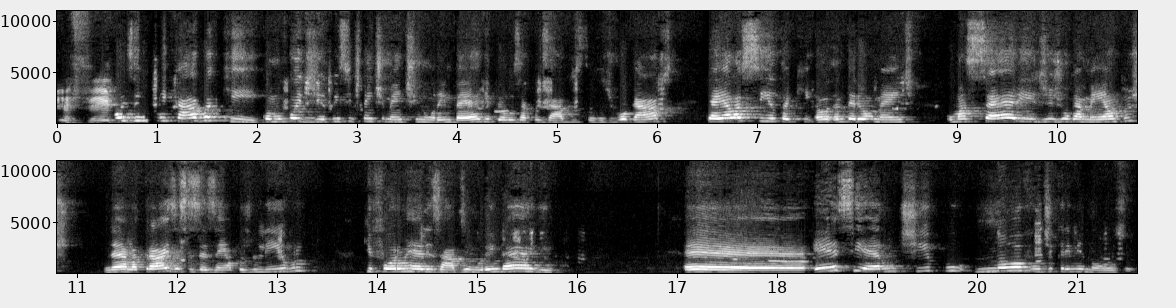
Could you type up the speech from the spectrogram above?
Perfeito. Pois implicava que, como foi dito insistentemente em Nuremberg pelos acusados e seus advogados, que aí ela cita aqui, anteriormente uma série de julgamentos, né, ela traz esses exemplos no livro, que foram realizados em Nuremberg, é, esse era um tipo novo de criminoso,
